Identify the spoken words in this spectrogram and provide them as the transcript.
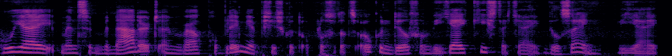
hoe jij mensen benadert en welk probleem je precies kunt oplossen, dat is ook een deel van wie jij kiest dat jij wil zijn. Wie jij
